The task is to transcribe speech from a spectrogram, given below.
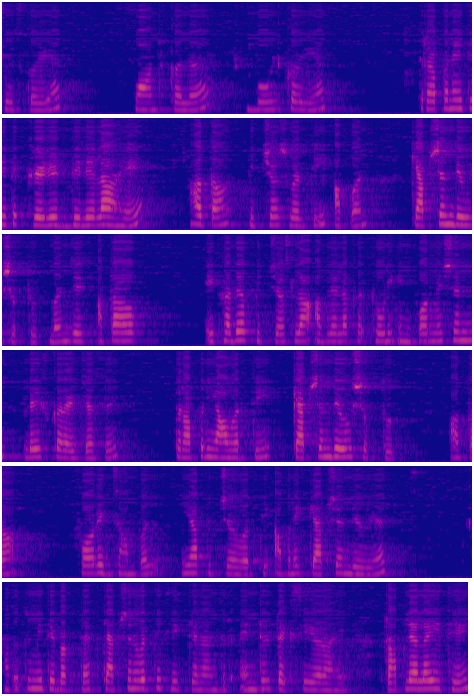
चूज करूयात. फॉन्ट कलर बोल्ड करूयात. तर आपण इथे इथे क्रेडिट दिलेला आहे. आता पिक्चर्सवरती आपण कॅप्शन देऊ शकतो. म्हणजे आता एखाद्या पिक्चर्सला आपल्याला थोडी इन्फॉर्मेशन प्लेस करायची असेल तर आपण यावरती कॅप्शन देऊ शकतो. आता फॉर एक्झाम्पल या पिक्चरवरती आपण एक कॅप्शन देऊयात. आता तुम्ही ते बघतायत. कॅप्शनवरती क्लिक केल्यानंतर एंटर टेक्सियर आहे. तर आपल्याला इथे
